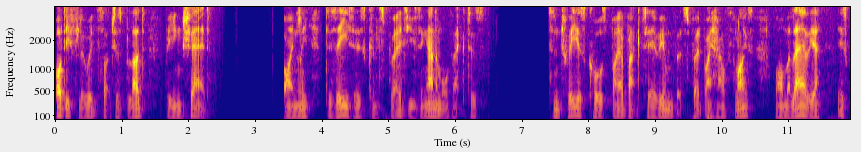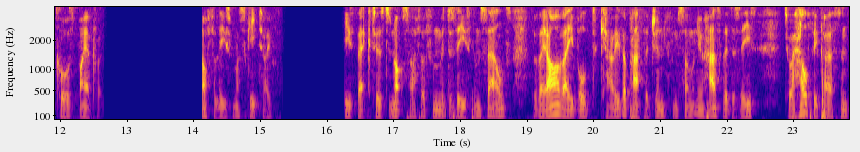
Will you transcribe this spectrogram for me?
body fluids such as blood being shared. Finally, diseases can spread using animal vectors. Dysentery is caused by a bacterium that's spread by houseflies, while malaria is caused by a Anopheles mosquito. These vectors do not suffer from the disease themselves, but they are able to carry the pathogen from someone who has the disease to a healthy person,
